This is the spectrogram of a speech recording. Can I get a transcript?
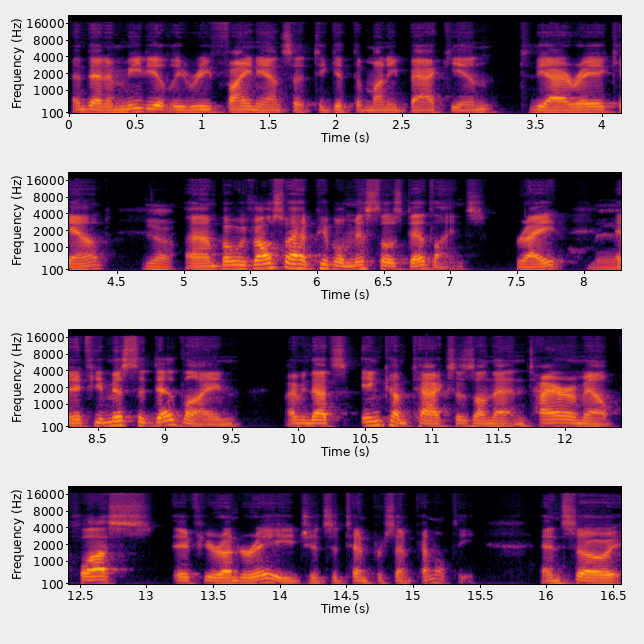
and then immediately refinance it to get the money back in to the IRA account. Yeah. Um, but we've also had people miss those deadlines, right? Man. And if you miss the deadline, I mean that's income taxes on that entire amount plus if you're underage, it's a 10% penalty. And so,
